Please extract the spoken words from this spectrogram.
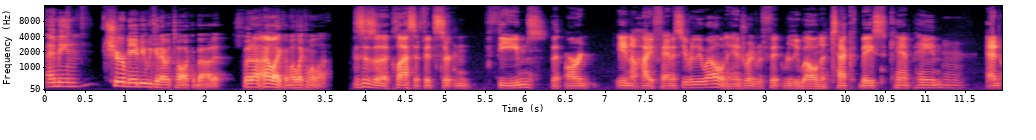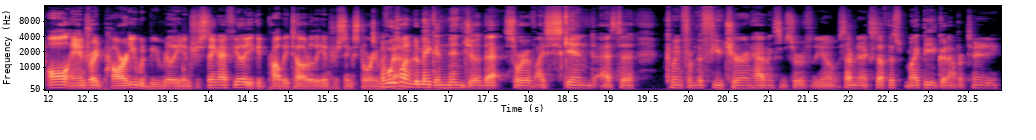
I mean, sure, maybe we could have a talk about it. But I, I like them. I like them a lot. This is a class that fits certain themes that aren't in a high fantasy really well, and Android would fit really well in a tech based campaign. And all Android party would be really interesting, I feel. You could probably tell a really interesting story with I've always that. wanted to make a ninja that sort of I skinned as to coming from the future and having some sort of you know cybernetic stuff. This might be a good opportunity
